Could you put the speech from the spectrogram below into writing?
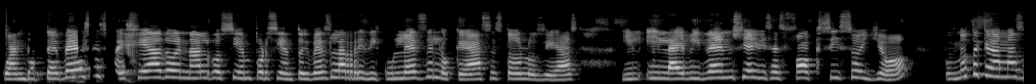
cuando te ves espejeado en algo 100% y ves la ridiculez de lo que haces todos los días y, la evidencia y dices, fuck, sí soy yo, pues no te queda más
